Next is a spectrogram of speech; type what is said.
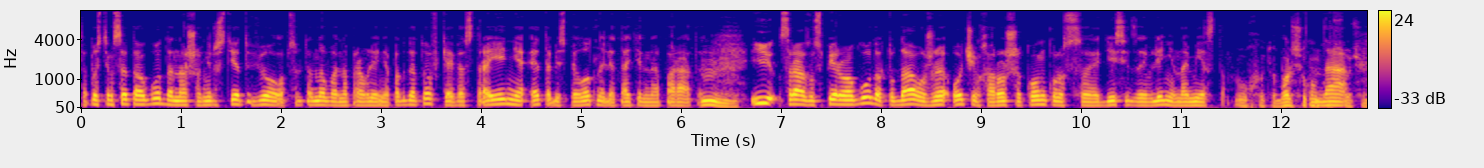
Допустим, с этого года наш университет ввел абсолютно новое направление подготовки, авиастроение, это беспилотный летательный аппарат. Mm. И сразу с первого года туда уже очень хороший конкурс, 10 э, заявлений на место. Ух, это большой конкурс да. очень.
